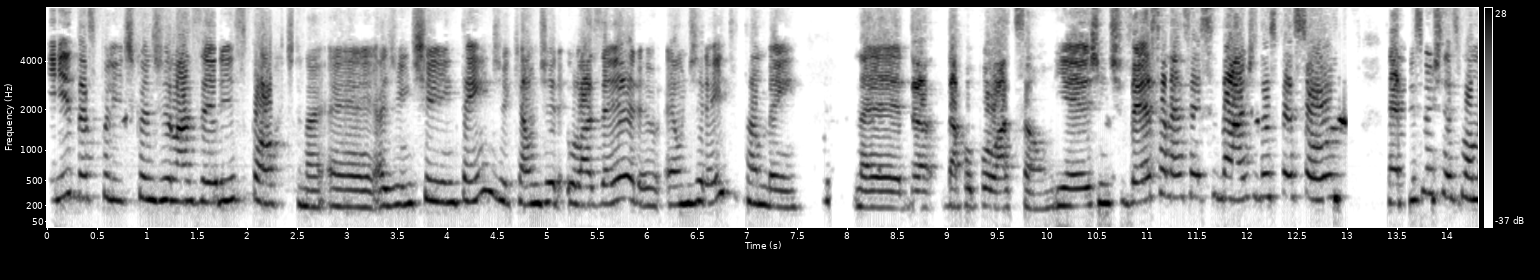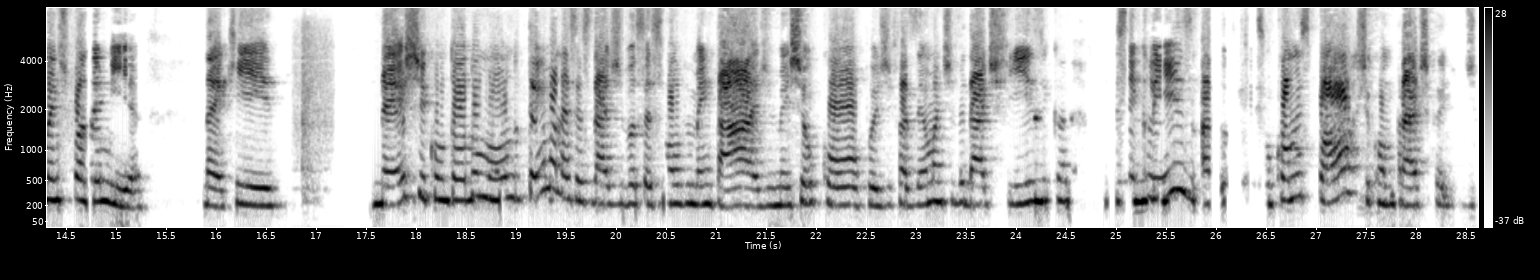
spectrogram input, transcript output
e das políticas de lazer e esporte. Né? É, a gente entende que é um, o lazer é um direito também né, da, da população. E aí a gente vê essa necessidade das pessoas, né, principalmente nesse momento de pandemia, né, que mexe com todo mundo, tem uma necessidade de você se movimentar, de mexer o corpo, de fazer uma atividade física. O ciclismo, como esporte, como prática de,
